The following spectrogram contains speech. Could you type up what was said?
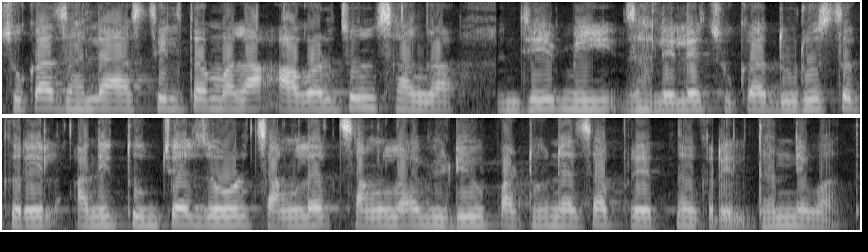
चुका झाल्या असतील तर मला आवर्जून सांगा. म्हणजे मी झालेल्या चुका दुरुस्त करेल आणि तुमच्याजवळ चांगल्यात चांगला व्हिडिओ पाठवण्याचा प्रयत्न करेल. धन्यवाद.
